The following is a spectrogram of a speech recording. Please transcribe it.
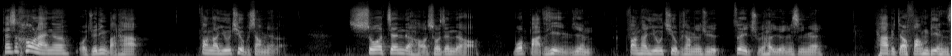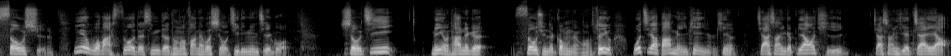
但是后来呢，我决定把它放到 YouTube 上面了。说真的哈，说真的哈，我把这些影片放到 YouTube 上面去，最主要的原因是因为它比较方便搜寻。因为我把所有的心得通通放在我手机里面，结果手机没有它那个搜寻的功能哦，所以我只要把每一片影片加上一个标题，加上一些摘要。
